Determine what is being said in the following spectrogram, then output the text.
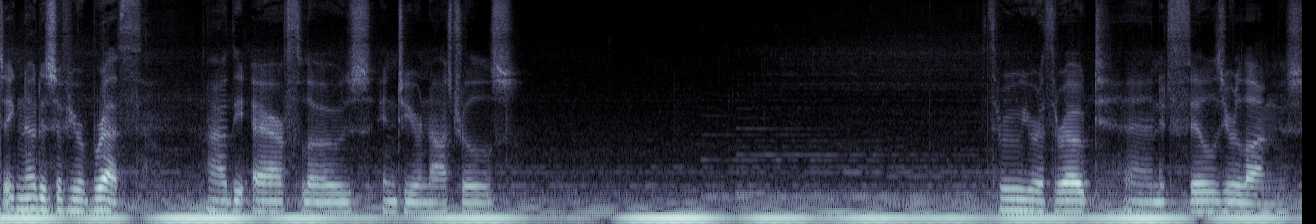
Take notice of your breath, how the air flows into your nostrils, through your throat, and it fills your lungs.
